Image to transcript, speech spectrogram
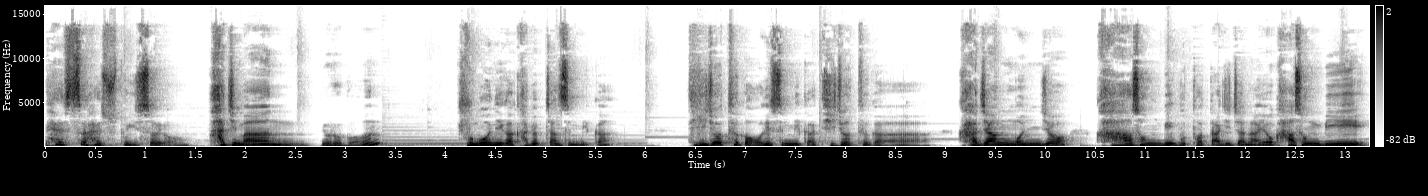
패스할 수도 있어요. 하지만 여러분 주머니가 가볍지 않습니까? 디저트가 어디 있습니까? 디저트가 가장 먼저 가성비부터 따지잖아요. 가성비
